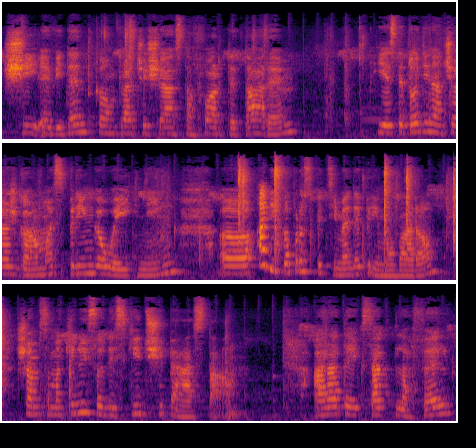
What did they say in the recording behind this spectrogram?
și evident că îmi place și asta foarte tare. Este tot din aceeași gamă, Spring Awakening, uh, adică prospețime de primăvară și am să mă chinui să o deschid și pe asta. Arată exact la fel,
